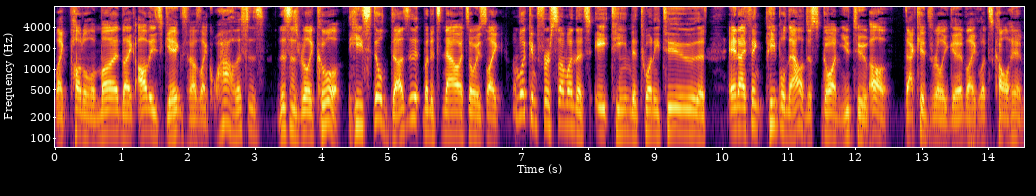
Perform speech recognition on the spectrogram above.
like Puddle of Mudd, like all these gigs. And I was like, wow, this is, this is really cool. He still does it, but it's now, it's always like, I'm looking for someone that's 18 to 22. That, and I think people now just go on YouTube. Oh, that kid's really good. Like, let's call him.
